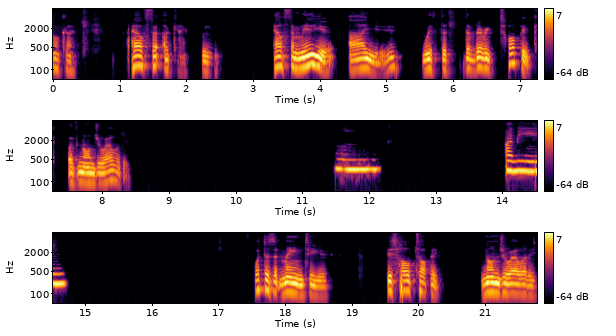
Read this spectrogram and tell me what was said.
Okay. How okay, good. How familiar are you with the, the very topic of non-duality? Mm, I mean, what does it mean to you? This whole topic, non-duality,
